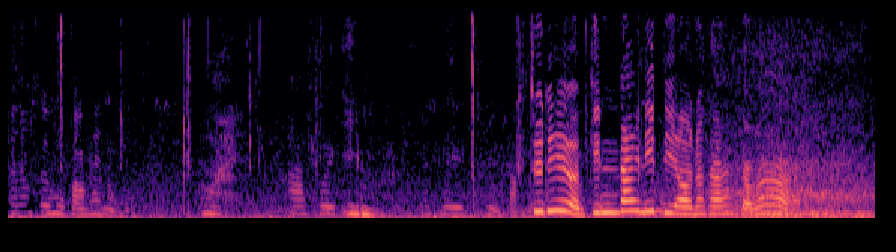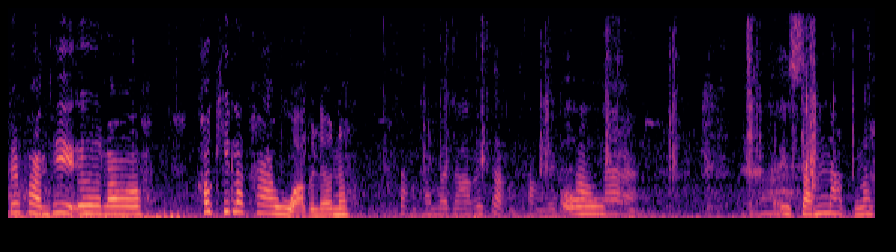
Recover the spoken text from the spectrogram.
ไม่ต้องซื้อหูฟังให้หนูโอ้ยค่าช่วยอิ่มไม่ใช่หนูสั่งจูดี้แบบกินได้นิดเดียวนะคะ แต่ว่าด้วยความที่เออเราเขาคิดราคาหัวไปแล้วเนาะสั่งธรรมดาไม่สั่งสั่งเลยโอ้ข้าวหน้า ไอ้ซ้ำหนักเนาะ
